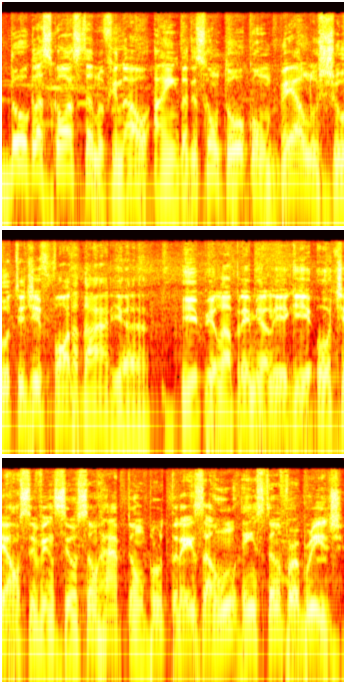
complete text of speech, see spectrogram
Douglas Costa, no final, ainda descontou com um belo chute de fora da área. E pela Premier League, o Chelsea venceu Southampton por 3 a 1 em Stamford Bridge.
